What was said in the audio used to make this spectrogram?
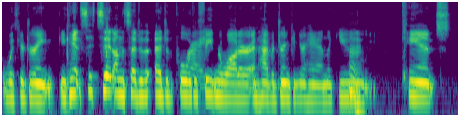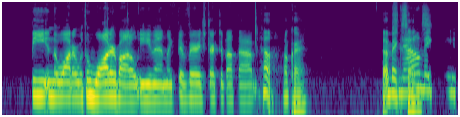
with your drink. You can't sit, sit on the edge of the edge of the pool with your feet in the water and have a drink in your hand. Like you Hmm. can't be in the water with a water bottle. Even like they're very strict about that. Huh. Okay. That makes now sense. makes me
